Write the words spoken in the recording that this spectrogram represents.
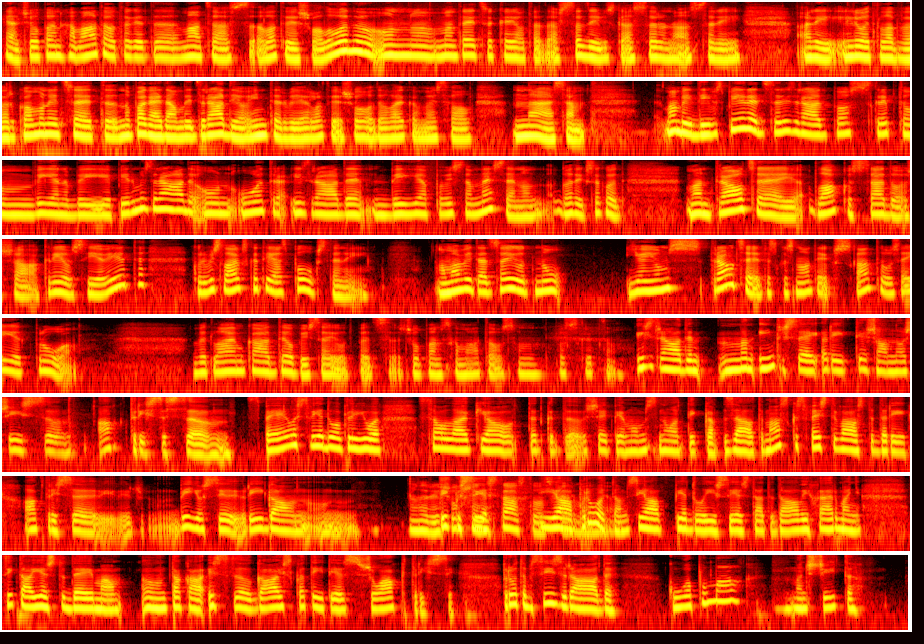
Jā, Čulpana Hamātau tagad uh, mācās latviešu valodu, un uh, man teica, ka jau tādās sadzīviskās sarunās arī, arī ļoti labi var komunicēt. Nu, pagaidām līdz radio intervijai latviešu valodā laikam mēs vēl neesam. Man bija divas pieredzes ar izrādi postskriptumu. Viena bija pirmizrāde, un otra izrāde bija pavisam nesen. Un, godīgi sakot, man traucēja blakus sēdošā krievu sieviete, kur visu laiku skatījās pulkstenī. Un man bija tāda sajūta, nu, ja jums traucē tas, kas notiek uz skatuves, ejiet prom. Bet laima, kāda tev bija sajūta pēc Čulpanas Hamātovas un postskriptam? Izrāde man interesēja arī tiešām no šīs um, aktrises um, spēles viedokļa, jo savulaik jau tad, kad uh, šeit pie mums notika Zelta maskas festivāls, tad arī aktrise ir bijusi Rīgā un, un tikusies stāstos. Jā, Hermaņa. protams, jā, piedalījusies tātad Alvija Hermaņa citā iestudējumā, un tā kā es eh, gāju skatīties šo aktrisi. Protams, izrāde kopumā man šķita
